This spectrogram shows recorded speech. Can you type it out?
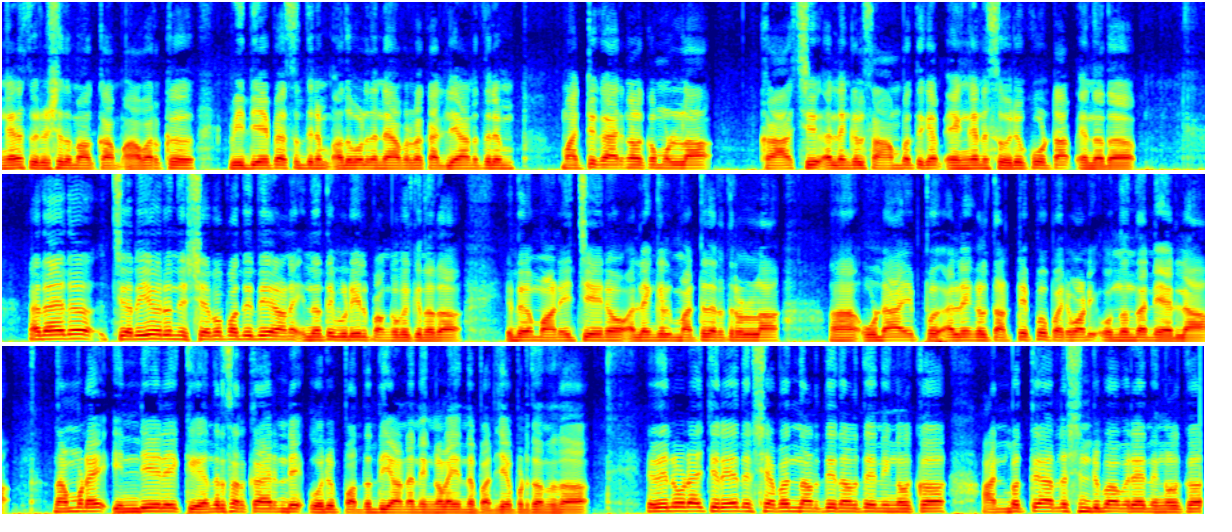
എങ്ങനെ സുരക്ഷിതമാക്കാം. അവർക്ക് വിദ്യാഭ്യാസത്തിനും അതുപോലെ തന്നെ അവരുടെ കല്യാണത്തിനും മറ്റു കാര്യങ്ങൾക്കുമുള്ള കാശ് അല്ലെങ്കിൽ സാമ്പത്തികം എങ്ങനെ സ്വരുക്കൂട്ടാം എന്നത്. അതായത് ചെറിയൊരു നിക്ഷേപ പദ്ധതിയാണ് ഇന്നത്തെ വീഡിയോയിൽ പങ്കുവെക്കുന്നത്. ഇത് മണി ചെയിനോ അല്ലെങ്കിൽ മറ്റു തരത്തിലുള്ള ഉടായ്പ് അല്ലെങ്കിൽ തട്ടിപ്പ് പരിപാടി ഒന്നും തന്നെയല്ല. നമ്മുടെ ഇന്ത്യയിലെ കേന്ദ്ര സർക്കാരിന്റെ ഒരു പദ്ധതിയാണ് നിങ്ങളെ ഇന്ന് പരിചയപ്പെടുത്തുന്നത്. ഇതിലൂടെ ചെറിയ നിക്ഷേപം നടത്തി നടത്തി നിങ്ങൾക്ക് അൻപത്തിയാറ് ലക്ഷം രൂപ വരെ നിങ്ങൾക്ക്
